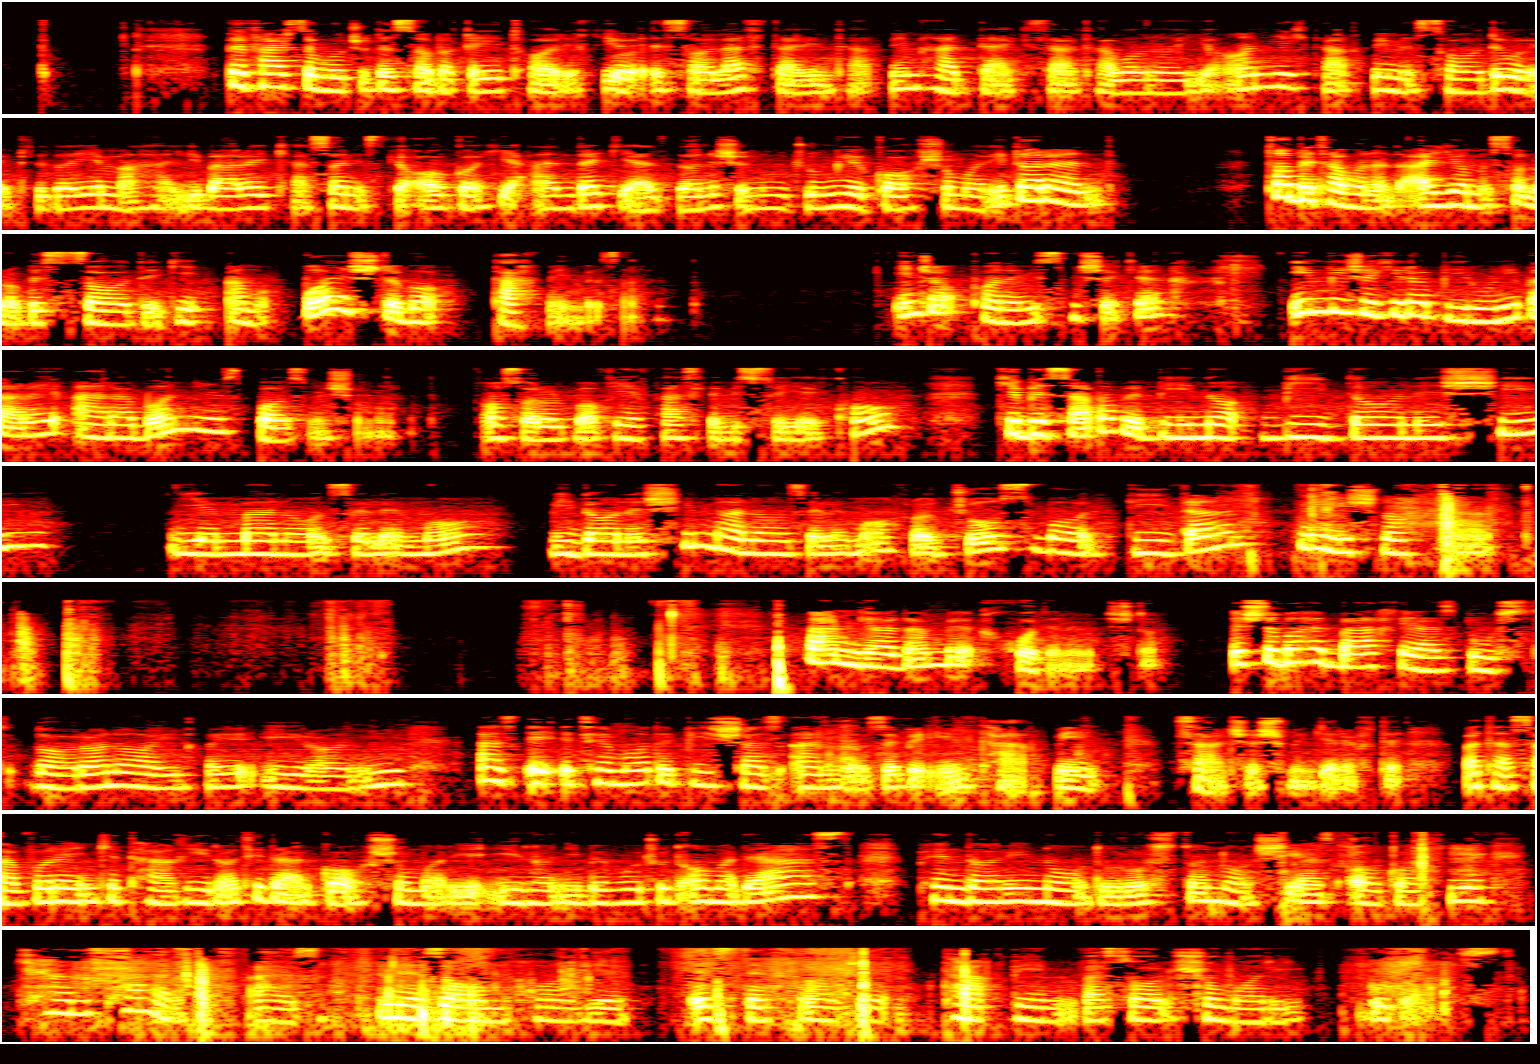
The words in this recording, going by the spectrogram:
به فرض وجود سابقه تاریخی و اصالت در این تقویم حد اکثر توانایی آن یک تقویم ساده و ابتدایی محلی برای کسانی است که آگاهی اندکی از دانش نجومی گاه شماری دارند تا بتوانند ایام سال را به سادگی اما با اشتباه تخمین بزنند اینجا پانویس میشه که این ویژگی را بیرونی برای عربان نیز باز می شمارد. آثار الباقی فصل 21 که به سبب بیدانشی یه منازل ما بیدانشی منازل ما را جز با دیدن نمیشناختند برمیگردم به خود نوشتم اشتباه برخی از دوستداران آینهای ایرانی از اعتماد بیش از اندازه به این تقویم سرچشمه گرفته و تصور اینکه تغییراتی در گاه شماری ایرانی به وجود آمده است پنداری نادرست و ناشی از آگاهی کمتر از نظام های استخراج تقویم و سال شماری بوده است.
